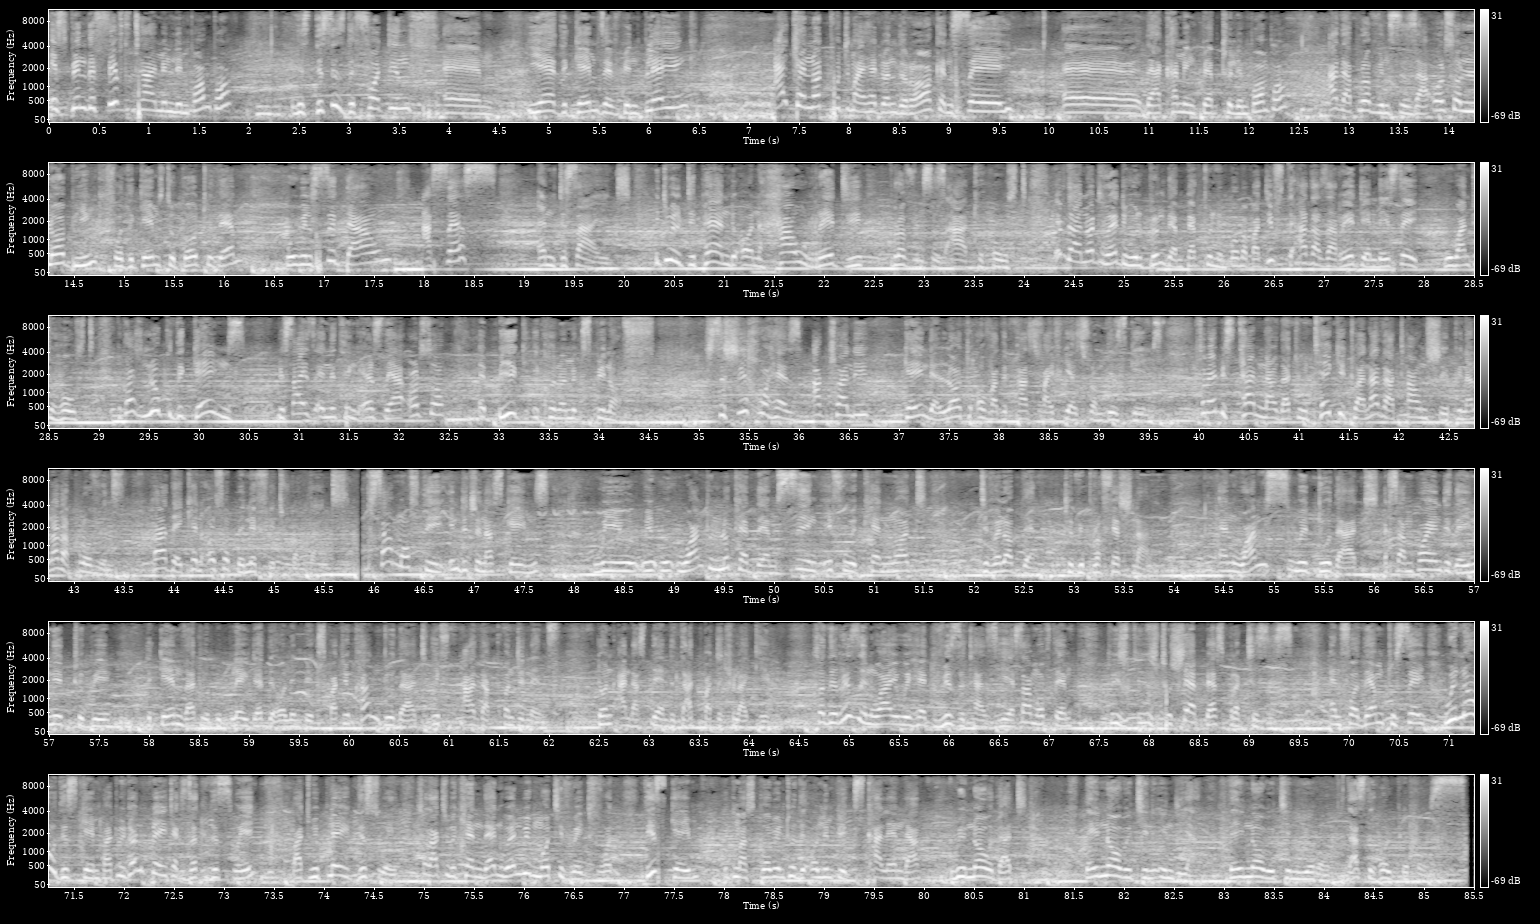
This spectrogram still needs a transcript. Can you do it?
It's been the fifth time in Limpopo. This, this is the 14th um, year the games have been playing. I cannot put my head on the rock and say uh, they are coming back to Limpopo. Other provinces are also lobbying for the games to go to them. We will sit down, assess, and decide. It will depend on how ready provinces are to host. If they are not ready, we'll bring them back to Limpopo. But if the others are ready and they say we want to host, because look, the games, besides anything else, they are also a big economic spin-off. Seshego has actually gained a lot over the past five years from these games. So maybe it's time now that we take it to another township in another province where they can also benefit from that. Some of the indigenous games, we, we, we want to look at them, seeing if we cannot develop them to be professional. And once we do that, at some point they need to be the game that will be played at the Olympics. But you can't do that if other continents don't understand that particular game. So the reason why we had visitors here, some of them, is, is to share best practices and for them to say, we know this game, but we don't play it exactly this way, but we play it this way. So that we can then, when we motivate for this game, it must go into the Olympics calendar. We know that they know it in India, they know it in Europe. That's the whole purpose.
